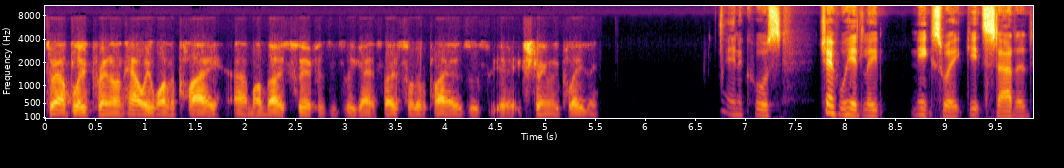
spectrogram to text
to our blueprint on how we want to play um, on those surfaces against those sort of players was yeah, extremely pleasing. And of course, Chappell Hadlee next week gets started.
